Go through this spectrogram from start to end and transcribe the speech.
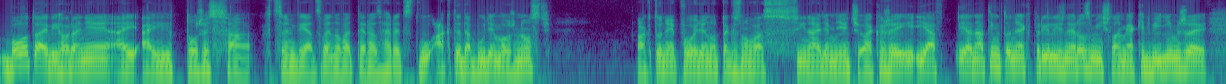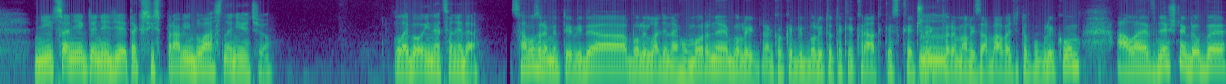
Bolo to aj vyhorenie, aj, aj to, že sa chcem viac venovať teraz herectvu. Ak teda bude možnosť, ak to nepôjde, no tak znova si nájdem niečo. Akože ja, ja nad týmto nejak príliš nerozmýšľam. Ja keď vidím, že nič sa niekde nedie, tak si spravím vlastné niečo. Lebo iné sa nedá. Samozrejme, tie videá boli ladené humorne, boli, ako keby boli to také krátke skeče, mm. ktoré mali zabávať to publikum, ale v dnešnej dobe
